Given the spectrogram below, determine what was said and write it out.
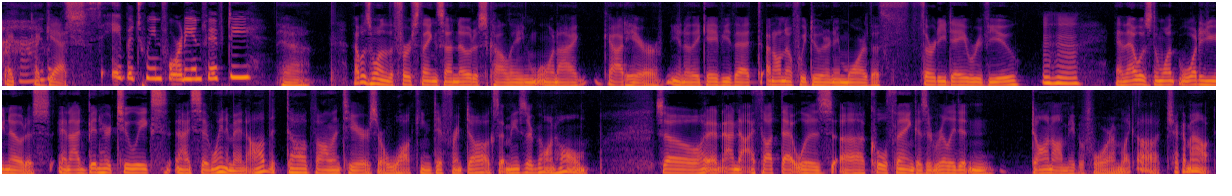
I, I would guess. say between 40 and 50. Yeah. That was one of the first things I noticed, Colleen, when I got here. You know, they gave you that, I don't know if we do it anymore, the 30 day review. Mm-hmm. And that was the one, what did you notice? And I'd been here two weeks and I said, wait a minute, all the dog volunteers are walking different dogs. That means they're going home. So, and, and I thought that was a cool thing because it really didn't dawn on me before. I'm like, oh, check them out.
